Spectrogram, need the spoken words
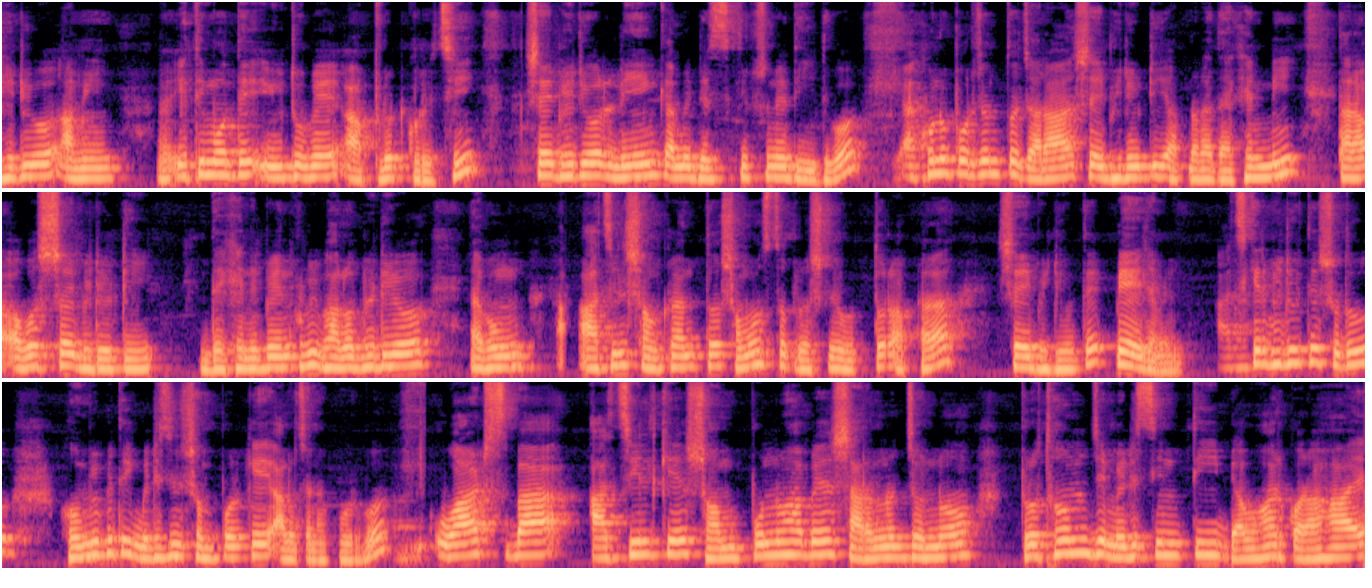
ভিডিও আমি ইতিমধ্যে ইউটিউবে আপলোড করেছি। সেই ভিডিওর লিংক আমি ডিসক্রিপশনে দিয়ে দেবো। এখনও পর্যন্ত যারা সেই ভিডিওটি আপনারা দেখেননি, তারা অবশ্যই ভিডিওটি দেখে নেবেন। খুবই ভালো ভিডিও এবং আচিল সংক্রান্ত সমস্ত প্রশ্নের উত্তর আপনারা সেই ভিডিওতে পেয়ে যাবেন। আজকের ভিডিওতে শুধু হোমিওপ্যাথিক মেডিসিন সম্পর্কে আলোচনা করব। ওয়ার্ডস বা আচিলকে সম্পূর্ণভাবে সারানোর জন্য প্রথম যে মেডিসিনটি ব্যবহার করা হয়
